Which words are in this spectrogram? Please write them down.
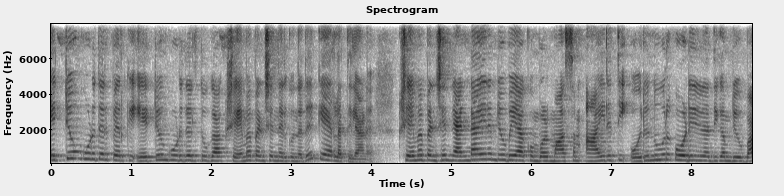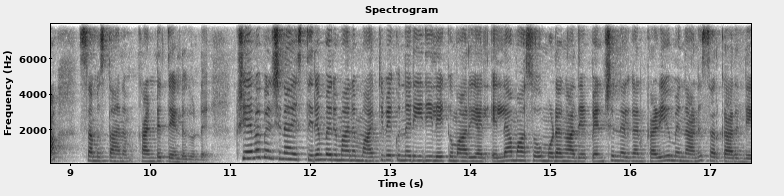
ഏറ്റവും കൂടുതൽ പേർക്ക് ഏറ്റവും കൂടുതൽ തുക ക്ഷേമ പെൻഷൻ നൽകുന്നത് കേരളത്തിലാണ്. ക്ഷേമ പെൻഷൻ രണ്ടായിരം രൂപയാക്കുമ്പോൾ മാസം ആയിരത്തി ഒരുന്നൂറ് കോടിയിലധികം രൂപ സംസ്ഥാനം കണ്ടെത്തേണ്ടതുണ്ട്. ക്ഷേമ പെൻഷനായി സ്ഥിരം വരുമാനം മാറ്റിവെക്കുന്ന രീതിയിലേക്ക് മാറിയാൽ എല്ലാ മാസവും മുടങ്ങാതെ പെൻഷൻ നൽകാൻ കഴിയുമെന്നാണ് സർക്കാരിന്റെ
